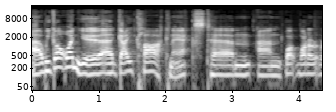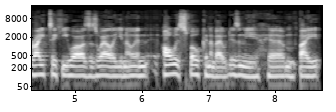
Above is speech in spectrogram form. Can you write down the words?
Uh, we got one year, uh, Guy Clark next, um, and what what a writer he was as well, you know, and always spoken about, isn't he, um, by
